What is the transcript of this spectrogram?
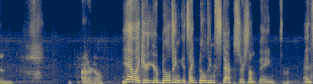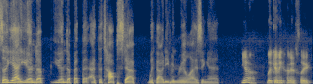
And i don't know. Yeah like you're you're building it's like building steps or something. Mm-hmm. and so yeah you end up you end up at the at the top step without even realizing it. Yeah like any kind of like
